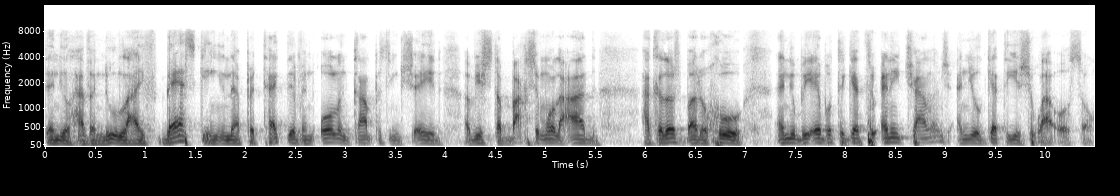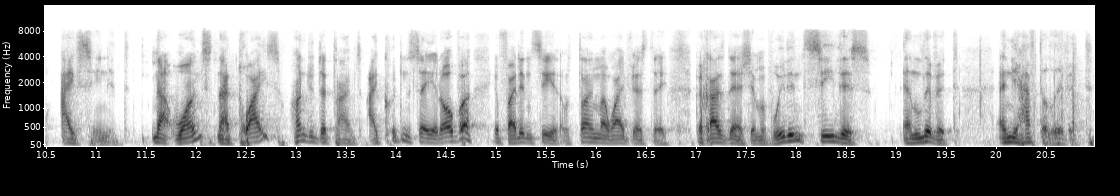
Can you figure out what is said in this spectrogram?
Then you'll have a new life, basking in that protective and all-encompassing shade of Yishtabach Shemo La'ad Hakadosh Baruch Hu, and you'll be able to get through any challenge, and you'll get the Yeshua also. I've seen it. Not once, not twice, hundreds of times. I couldn't say it over if I didn't see it. I was telling my wife yesterday, if we didn't see this and live it, and you have to live it.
